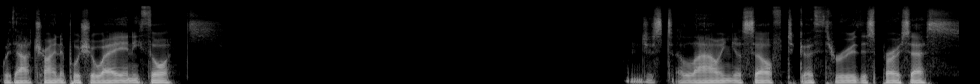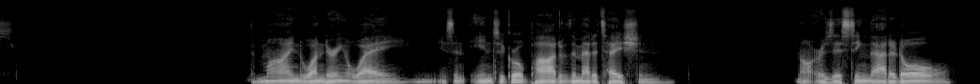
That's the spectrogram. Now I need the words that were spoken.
without trying to push away any thoughts. And just allowing yourself to go through this process. The mind wandering away is an integral part of the meditation, not resisting that at all,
